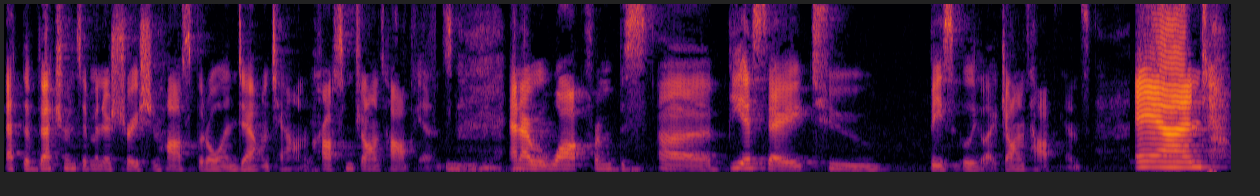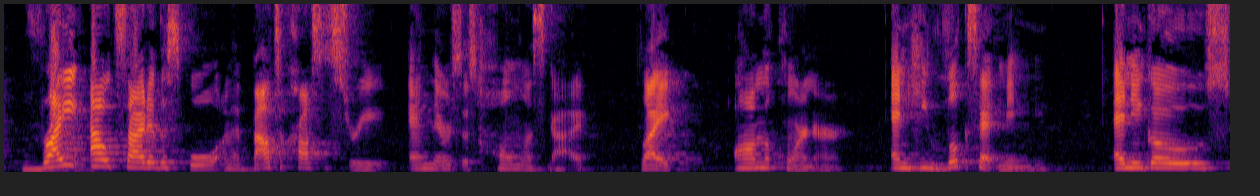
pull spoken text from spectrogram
at the Veterans Administration Hospital in downtown, across from Johns Hopkins. Mm-hmm. And I would walk from uh, BSA to basically like Johns Hopkins. And right outside of the school, I'm about to cross the street, and there's this homeless guy, like on the corner. And he looks at me and he goes,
